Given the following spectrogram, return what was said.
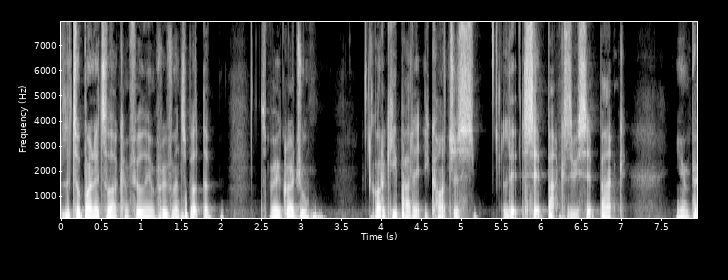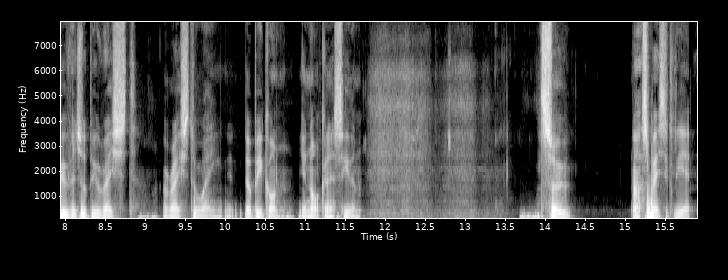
little by little, I can feel the improvements, but the, it's very gradual got to keep at it. You can't just let, sit back because if you sit back, your improvements will be erased, erased away. They'll be gone. You're not going to see them. So that's basically it.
